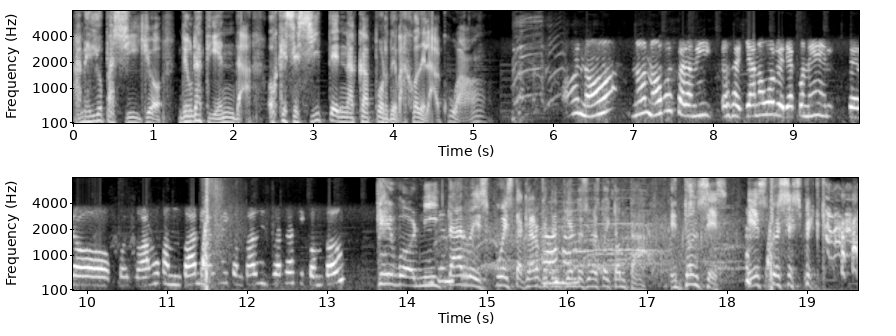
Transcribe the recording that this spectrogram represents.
a medio pasillo de una tienda, o que se citen acá por debajo del agua. Oh, no, no, no, pues para mí, o sea, ya no volvería con él, pero pues lo amo con toda mi alma y con todas mis fuerzas y con todo. ¡Qué bonita respuesta! Claro que te entiendo si no estoy tonta. Entonces, esto es espectacular.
